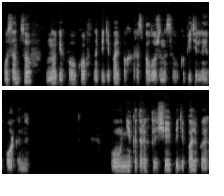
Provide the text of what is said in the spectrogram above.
У самцов многих пауков на педипальпах расположены совокупительные органы. У некоторых клещей педипальпы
